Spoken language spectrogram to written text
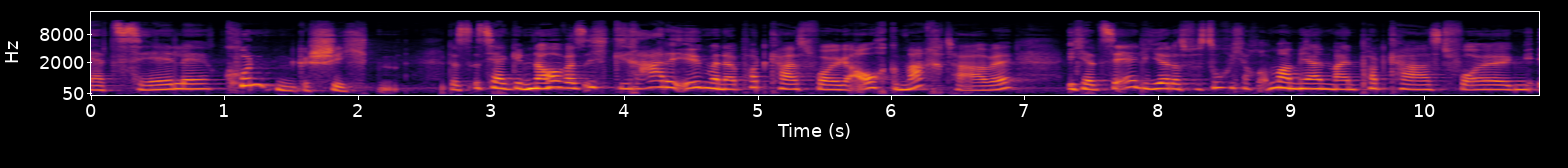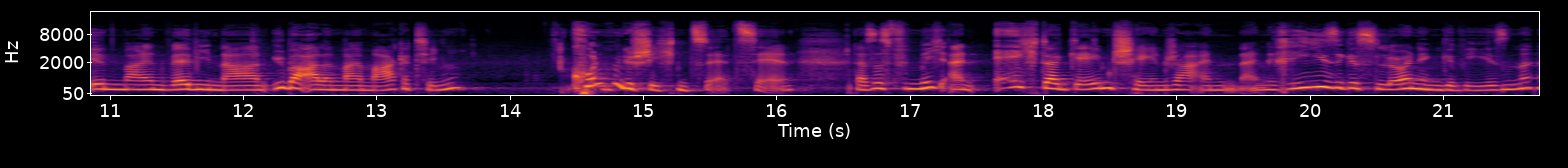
Erzähle Kundengeschichten. Das ist ja genau, was ich gerade eben in der Podcast-Folge auch gemacht habe. Ich erzähle hier, das versuche ich auch immer mehr in meinen Podcast-Folgen, in meinen Webinaren, überall in meinem Marketing. Kundengeschichten zu erzählen. Das ist für mich ein echter Game Changer, ein, ein riesiges Learning gewesen.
